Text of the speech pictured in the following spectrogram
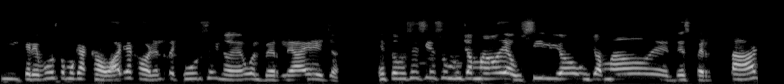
y queremos como que acabar y acabar el recurso y no devolverle a ella. Entonces sí es un llamado de auxilio, un llamado de despertar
